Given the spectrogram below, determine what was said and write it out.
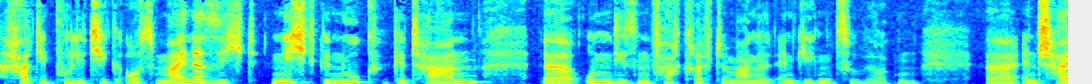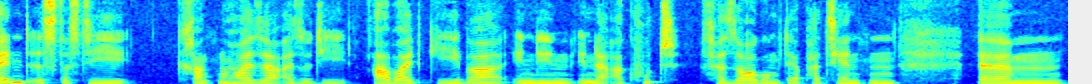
hat die Politik aus meiner Sicht nicht genug getan, äh, um diesen Fachkräftemangel entgegenzuwirken. Äh, entscheidend ist, dass die Krankenhäuser, also die Arbeitgeber in, den, in der Akutversorgung der Patienten, ähm,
